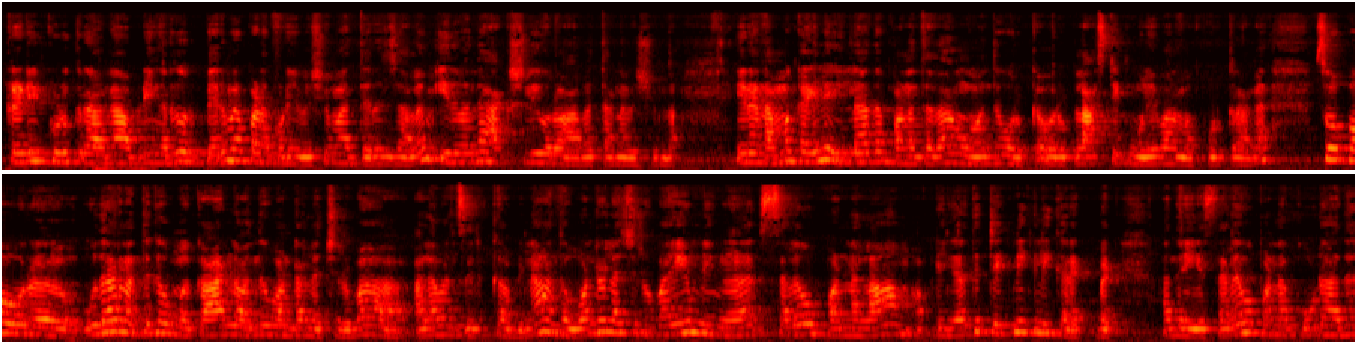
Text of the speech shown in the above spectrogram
கிரெடிட் கொடுக்குறாங்க அப்படிங்கிறது ஒரு பெருமைப்படக்கூடிய விஷயமா தெரிஞ்சாலும் இது வந்து ஆக்சுவலி ஒரு ஆபத்தான விஷயம் தான் ஏன்னா நம்ம கையில் இல்லாத பணத்தை தான் அவங்க வந்து ஒரு க- ஒரு பிளாஸ்டிக் மூலயமா நம்ம கொடுக்குறாங்க. ஸோ இப்போ ஒரு உதாரணத்துக்கு உங்கள் கார்டில் வந்து ஒன்றரை லட்ச ரூபாய் அலவன்ஸ் இருக்குது அப்படின்னா அந்த ஒன்றரை லட்ச ரூபாயும் நீங்கள் செலவு பண்ணலாம் அப்படிங்கிறது டெக்னிக்கலி கரெக்ட் பட் அதை நீங்கள் செலவு பண்ணக்கூடாது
